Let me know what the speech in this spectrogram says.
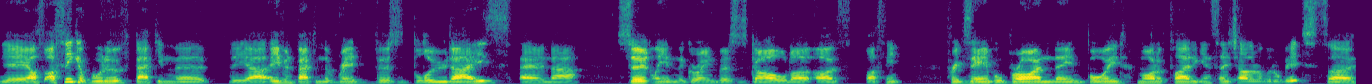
Yeah, I, I think it would have back in the the uh, even back in the red versus blue days, and uh, certainly in the green versus gold. I, I I think, for example, Brian and Boyd might have played against each other a little bit. So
